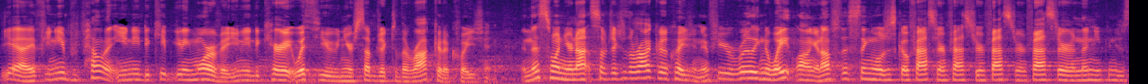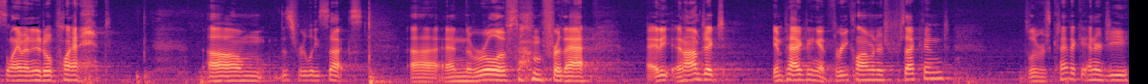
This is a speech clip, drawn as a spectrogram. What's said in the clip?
Yeah, if you need propellant, you need to keep getting more of it. You need to carry it with you, and you're subject to the rocket equation. In this one, you're not subject to the rocket equation. If you're willing to wait long enough, this thing will just go faster and faster and faster and faster, and then you can just slam it into a planet. Um, this really sucks. Uh, and the rule of thumb for that, an object impacting at three kilometers per second delivers kinetic energy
